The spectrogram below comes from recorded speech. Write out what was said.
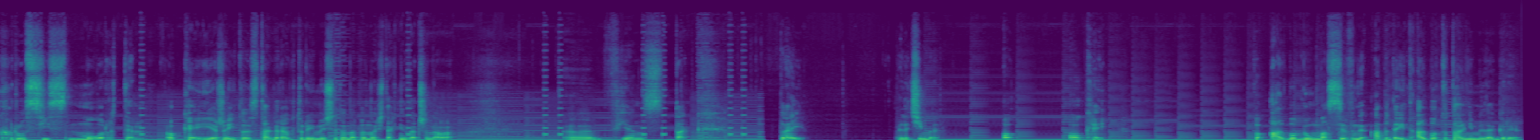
Crucis Mortem. Okej, jeżeli to jest ta gra, o której myślę, to na pewno się tak nie zaczynała. E, więc tak. Play. Lecimy. O, okej. To albo był masywny update, albo totalnie mylę gry.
